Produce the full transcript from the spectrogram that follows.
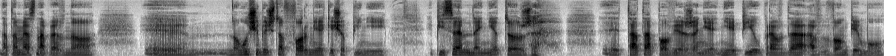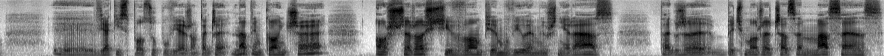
natomiast na pewno yy, no musi być to w formie jakiejś opinii pisemnej, nie to, że yy, tata powie, że nie, nie pił, prawda, a w WOMP-ie mu w jakiś sposób uwierzą. Także na tym kończę. O szczerości w WOMP-ie mówiłem już nie raz. Także być może czasem ma sens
